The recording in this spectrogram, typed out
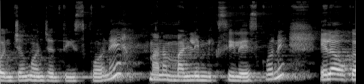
కొంచెం కొంచెం తీసుకొని మనం మళ్ళీ మిక్సీలో వేసుకొని ఇలా ఒక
